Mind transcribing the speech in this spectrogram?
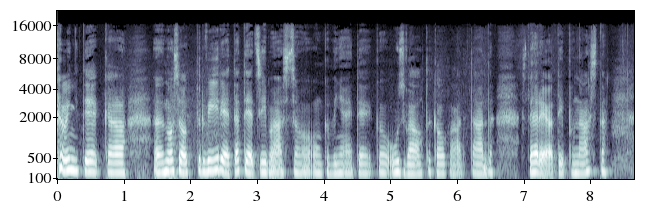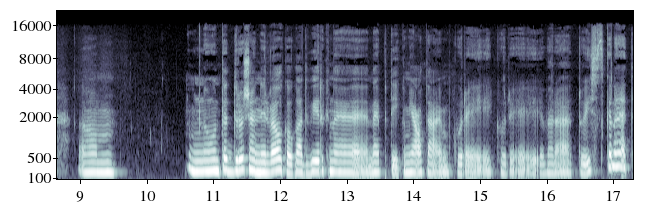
ka viņi tiek uh, nosaukt par vīrieti attiecībās, un, un ka viņai tiek uzvelta kaut kāda tāda stereotipu nasta. Um, Nu, tad droši vien ir vēl kaut kāda virkne nepatīkamu jautājumu, kuri, kuri varētu izskanēt.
